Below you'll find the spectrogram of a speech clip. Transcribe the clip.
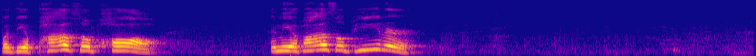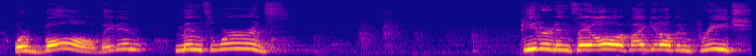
But the Apostle Paul and the Apostle Peter were bold. They didn't mince words. Peter didn't say, Oh, if I get up and preach,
